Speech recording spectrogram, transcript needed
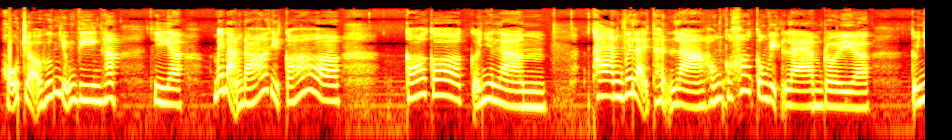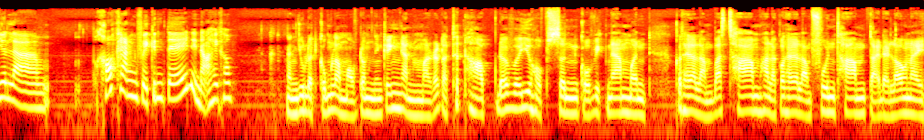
hỗ trợ hướng dẫn viên ha. Thì mấy bạn đó thì có có có kiểu như là than với lại thịnh là không có công việc làm rồi kiểu như là khó khăn về kinh tế này nọ hay không? Ngành du lịch cũng là một trong những cái ngành mà rất là thích hợp đối với du học sinh của Việt Nam mình. Có thể là làm part time hay là có thể là làm full time tại Đài Loan này.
